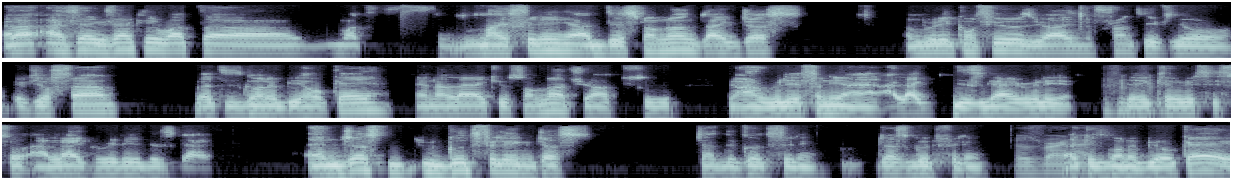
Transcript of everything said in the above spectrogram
And I, I say exactly what uh, what my feeling at this moment. Like, just I'm really confused. You are in front if you're if you're fan, but it's gonna be okay. And I like you so much. You are too. You are really funny. I, I like this guy really. Derrick Lewis is so. I like really this guy, and just good feeling. Just just the good feeling. Just good feeling. It was very like nice. it's gonna be okay.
